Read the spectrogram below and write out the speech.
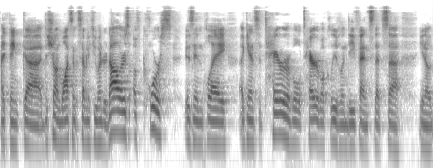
I think uh, Deshaun Watson at $7,200, of course, is in play against a terrible, terrible Cleveland defense that's, uh, you know,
